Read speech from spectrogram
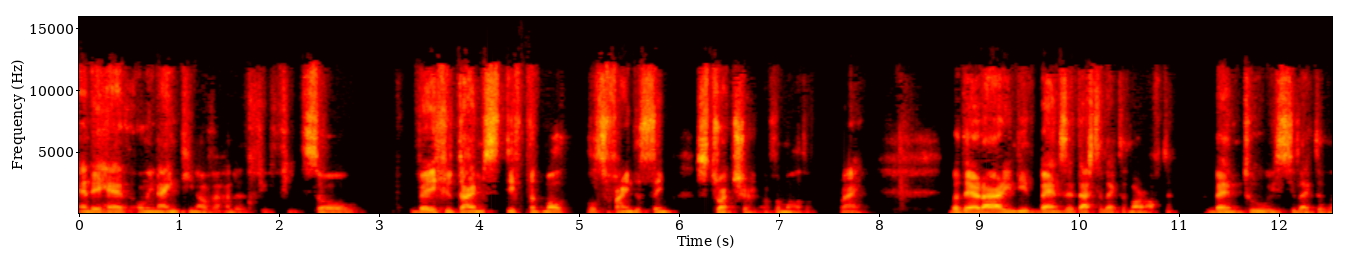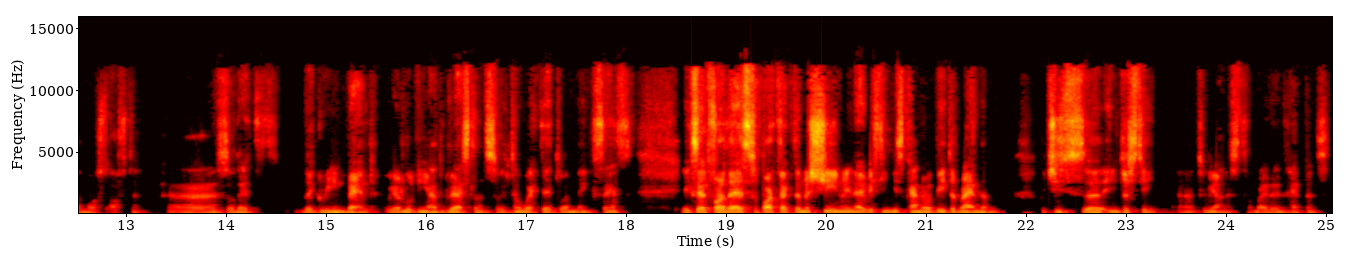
and they had only 19 of 150. So very few times different models find the same structure of a model, right? But there are indeed bands that are selected more often. Band two is selected the most often. Uh, so that's the green band. We are looking at grassland, so in a way that one makes sense. Except for the support vector machine, when everything is kind of a bit random, which is uh, interesting, uh, to be honest, why that happens.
